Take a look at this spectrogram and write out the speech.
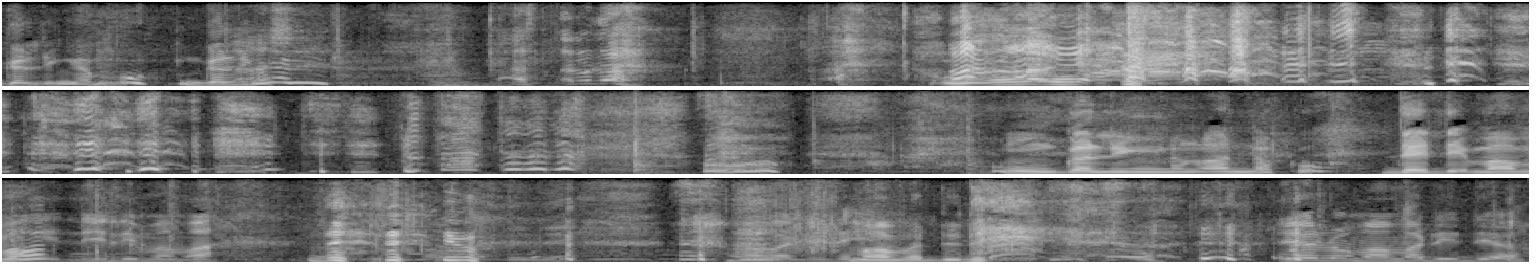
Galingan mo, galingan. Taas talaga. Oo, oo, oo. Taas talaga. Ang galing ng anak ko. Dede, mama? Dili, mama. Dede, Mama, didi. mama, dede. Ayun, mama, didi. Oh.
